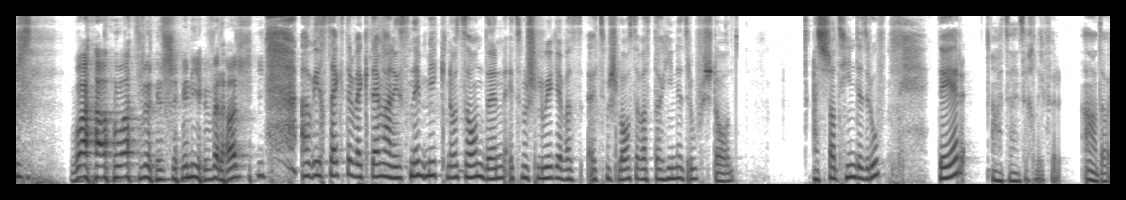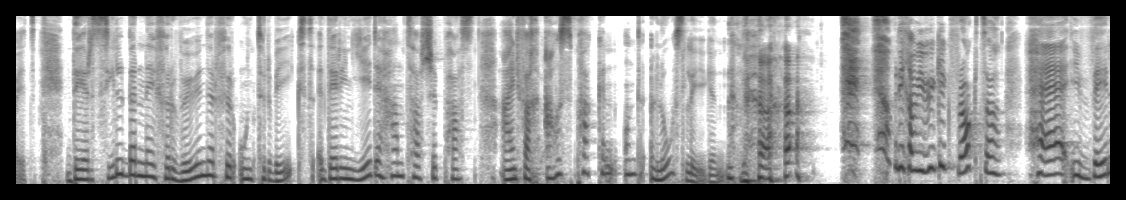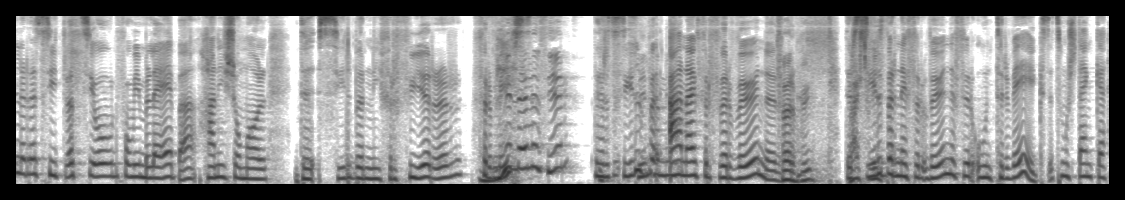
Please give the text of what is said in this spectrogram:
Wow, was für eine schöne Überraschung. Aber ich sage dir, wegen dem habe ich es nicht mitgenommen, sondern jetzt musst du schauen, was, jetzt musst du hören, was da hinten drauf steht. Es steht hinten drauf, der, ah, jetzt haben sie ein bisschen ver, ah, da jetzt. Der silberne Verwöhner für unterwegs, der in jede Handtasche passt, einfach auspacken und loslegen. Und ich habe mich wirklich gefragt, so, hä, in welcher Situation von meinem Leben habe ich schon mal den silbernen Verführer Wie vermisst? nennen sie ihn? Der Silber... silberne? Ah nein, für Verwöhner. Verwö der Weißt wie- silberne Verwöhner für unterwegs. Jetzt musst du denken,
